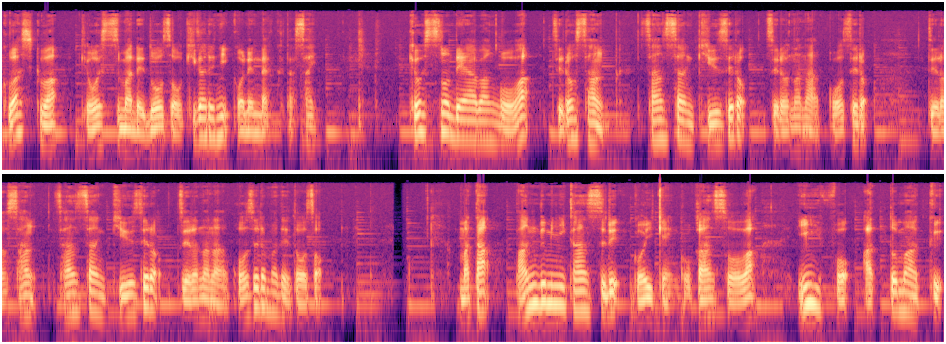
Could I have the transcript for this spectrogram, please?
詳しくは教室までどうぞお気軽にご連絡ください。教室の電話番号は03-3390-0750 03-3390-0750までどうぞ。また番組に関するご意見ご感想は info アットマーク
